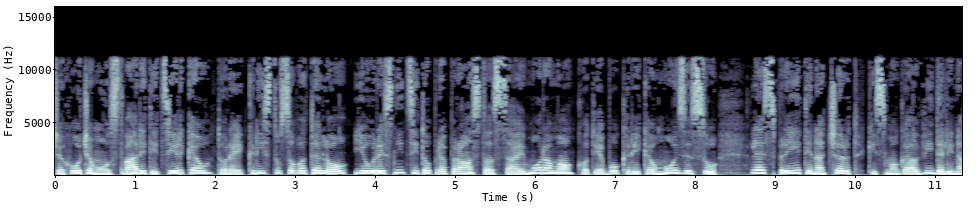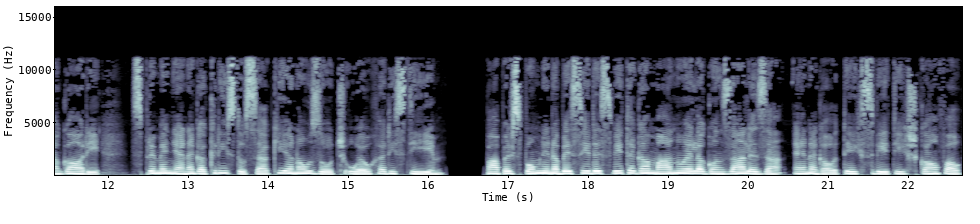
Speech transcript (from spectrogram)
Če hočemo ustvariti cerkev, torej Kristusovo telo, je v resnici to preprosto, saj moramo, kot je Bog rekel Mojzesu, le sprejeti načrt, ki smo ga videli na gori, spremenjenega Kristusa, ki je navzoč v Euharistiji. Papež spomni na besede svetega Manuela Gonzaleza, enega od teh svetih škofov,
